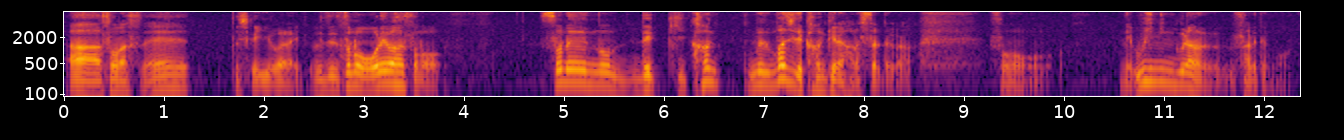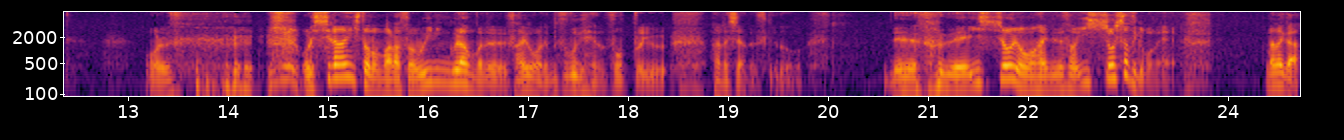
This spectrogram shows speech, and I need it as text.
ああ、そうなんすね。としか言いようがない。別にその、俺はその、それのデッキ、かん、マジで関係ない話されたから、その、ね、ウイニングランされても、俺、俺知らん人のマラソンウイニングランまで最後まで見届けへんぞという話なんですけど、で、それで、一勝四敗で、その一勝した時もね、まあなんか、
